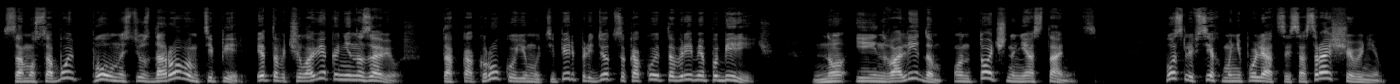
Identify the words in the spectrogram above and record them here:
Само собой, полностью здоровым теперь этого человека не назовешь так как руку ему теперь придется какое-то время поберечь. Но и инвалидом он точно не останется. После всех манипуляций со сращиванием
